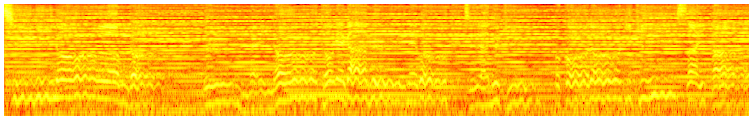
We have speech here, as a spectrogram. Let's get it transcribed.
しみの温度運命のトゲが胸を貫き心を引き裂いた。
